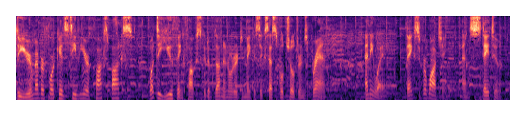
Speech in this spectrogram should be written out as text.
Do you remember 4Kids TV or Foxbox? What do you think Fox could have done in order to make a successful children's brand? Anyway, thanks for watching and stay tuned.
